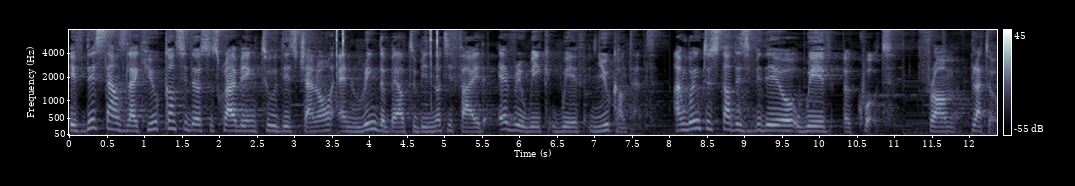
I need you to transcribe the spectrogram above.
If this sounds like you, consider subscribing to this channel and ring the bell to be notified every week with new content. I'm going to start this video with a quote from Plato.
